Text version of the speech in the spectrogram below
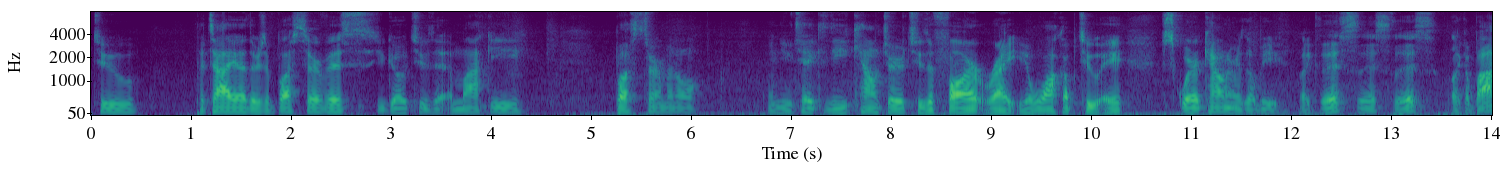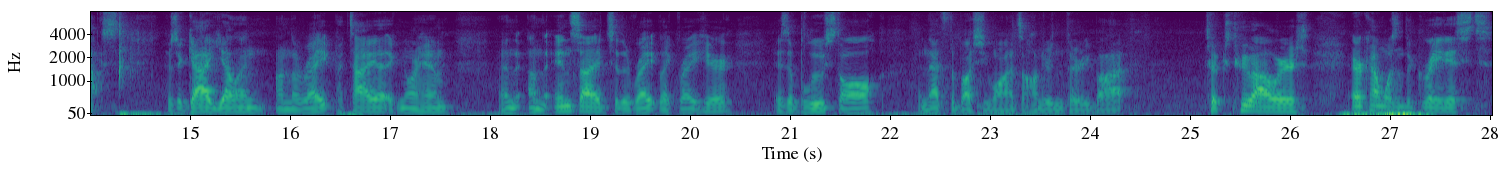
to Pattaya, there's a bus service. You go to the Ekkamai bus terminal and you take the counter to the far right. You'll walk up to a square counter. There'll be like this, this, this, like a box. There's a guy yelling on the right, Pattaya, ignore him. And on the inside to the right, like right here, is a blue stall, and that's the bus you want. It's 130 baht. Took two hours. Aircon wasn't the greatest.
